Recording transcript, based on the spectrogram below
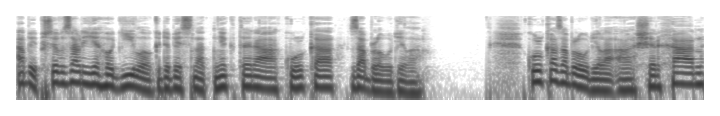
aby převzali jeho dílo, kdyby snad některá kulka zabloudila. Kulka zabloudila a Šerchán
